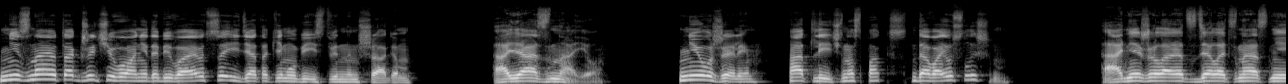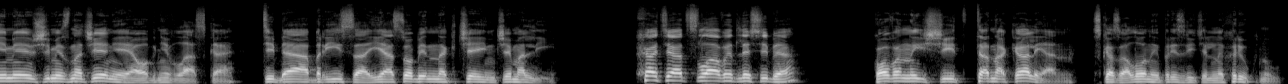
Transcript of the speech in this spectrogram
Не знаю также, чего они добиваются, идя таким убийственным шагом». «А я знаю». «Неужели?» «Отлично, Спакс. Давай услышим». «Они желают сделать нас не имеющими значения, Огневласка. Тебя, Бриса и особенно Кчейн Чемали». «Хотят славы для себя?» «Кованный щит Танакалиан», — сказал он и презрительно хрюкнул.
